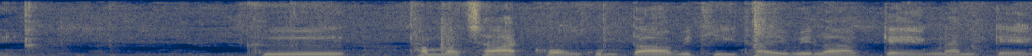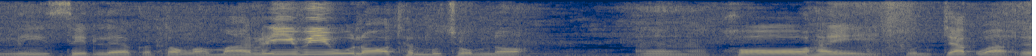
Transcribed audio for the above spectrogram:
นี่คือ ธรรมชาติของคุณตาวิถีไทยเวลาแกงนั่นแกงนี่เสร็จแล้วก็ต้องเอามารีวิวเนาะท่านผู้ชมเนาะอ่าพอให้คนจักว่า เอ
